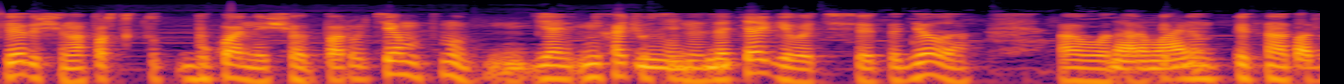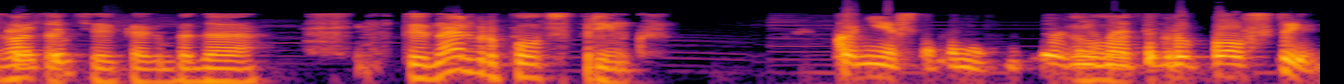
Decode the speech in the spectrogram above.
следующий, на просто тут буквально еще пару тем. Ну, я не хочу сильно mm-hmm. затягивать все это дело. А вот, Нормально. 15-20, как бы, да. Ты знаешь группу Offspring? Конечно, конечно. Кто же не вот. знает эту группу Offspring?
